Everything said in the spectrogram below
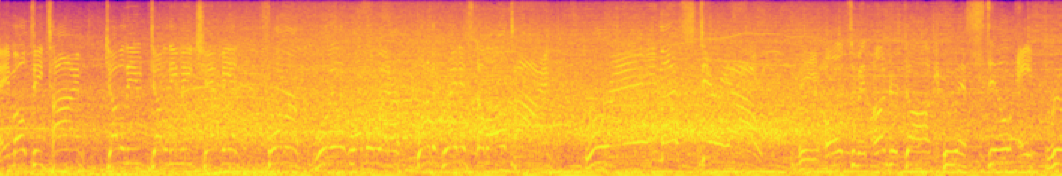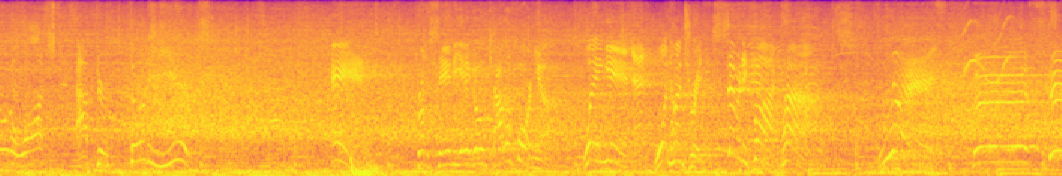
A multi-time WWE champion, former Royal Rumble winner, one of the greatest of all time, Rey Mysterio. the ultimate underdog who is still a thrill to watch after 30 years. And from San Diego, California, weighing in at 175 pounds, Rey Mysterio!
